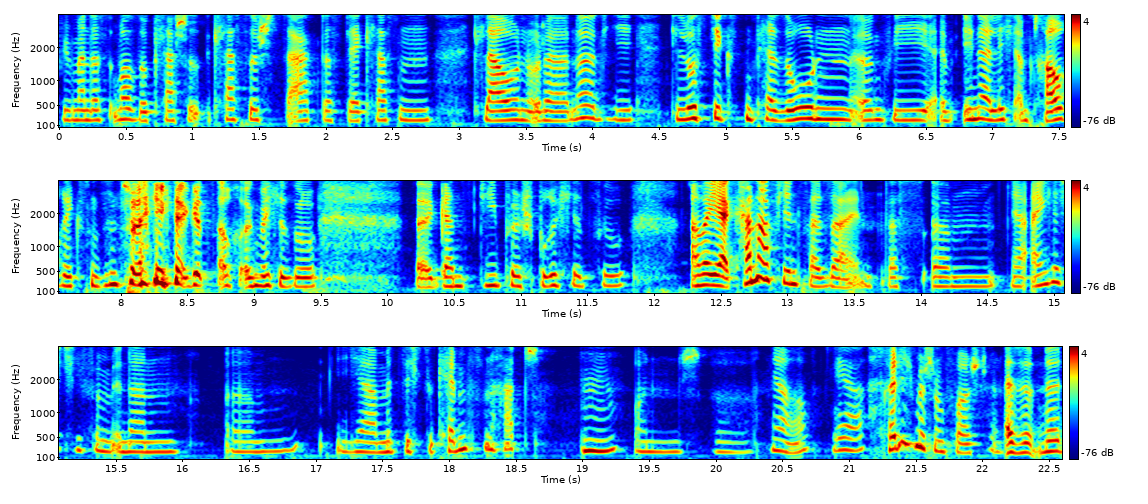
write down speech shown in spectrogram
wie man das immer so klassisch sagt, dass der Klassenclown oder ne, die, die lustigsten Personen irgendwie innerlich am traurigsten sind. da gibt es auch irgendwelche so äh, ganz tiefe Sprüche zu. Aber ja, kann auf jeden Fall sein, dass ähm, er eigentlich tief im Innern ähm, ja mit sich zu kämpfen hat Mhm. Und äh, ja, ja, könnte ich mir schon vorstellen. Also, ne,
